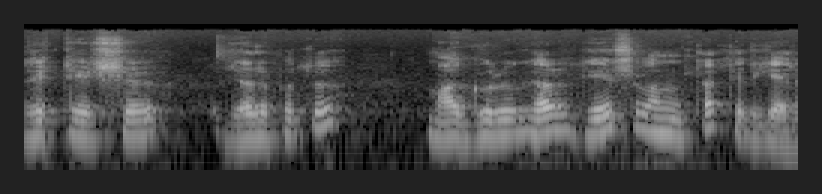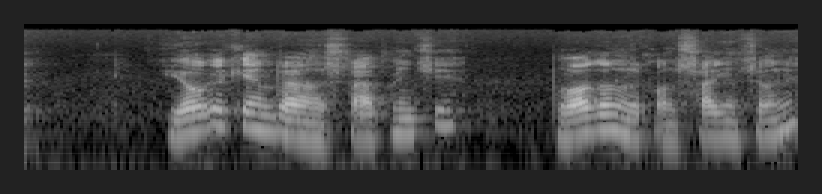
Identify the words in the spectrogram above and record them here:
రిట్రీట్స్ జరుపుతూ మా గురువుగారు దేశమంతా తిరిగారు. యోగ కేంద్రాలను స్థాపించి బోధనలు కొనసాగించమని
